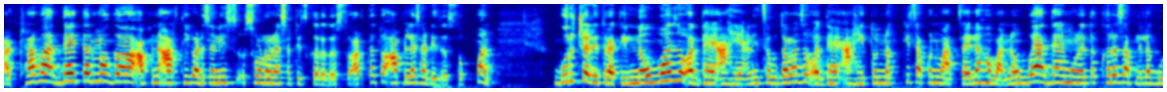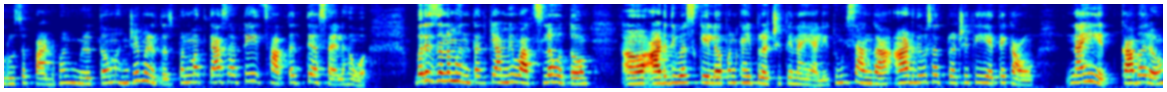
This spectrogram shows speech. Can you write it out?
अठरावा अध्याय तर मग आपण आर्थिक अडचणी सोडवण्यासाठीच करत असतो. अर्थात तो आपल्यासाठीच असतो. पण गुरुचरित्रातील नववा जो अध्याय आहे आणि चौदावा जो अध्याय आहे तो नक्कीच आपण वाचायला हवा. नवव्या अध्यायामुळे तर खरंच आपल्याला गुरुचं पाठबळ मिळतं म्हणजे मिळतंच. पण मग त्यासाठी सातत्य असायला हवं. बरेच जण म्हणतात की आम्ही वाचलं होतं आठ दिवस केलं पण काही प्रचिती नाही आली. तुम्ही सांगा आठ दिवसात प्रचिती येते का हो? नाही येत. का बरं?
